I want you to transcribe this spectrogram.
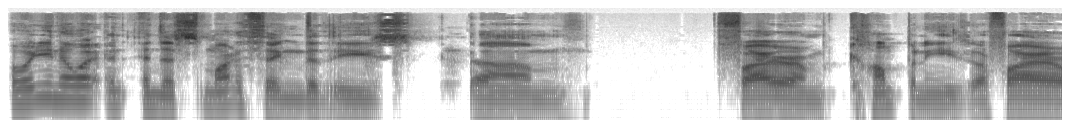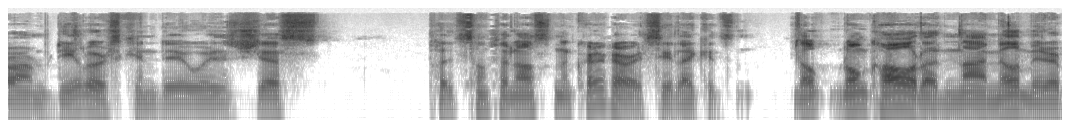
Well, you know what? And, and the smart thing that these um, firearm companies or firearm dealers can do is just put something else in the credit card receipt. Like it's don't don't call it a nine millimeter,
